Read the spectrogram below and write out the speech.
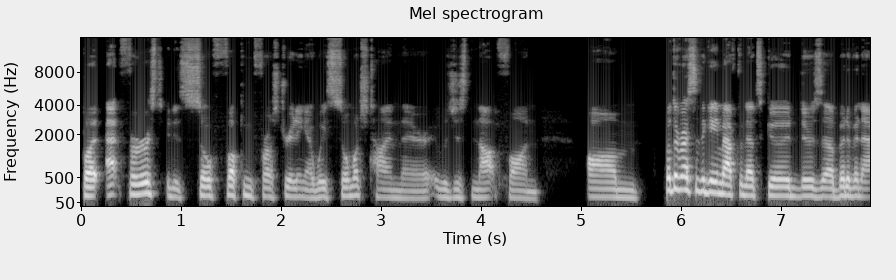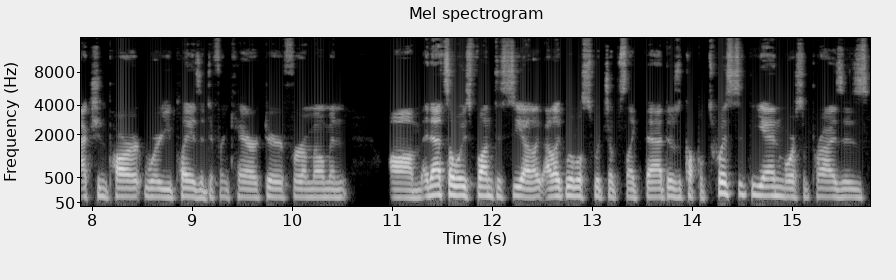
But at first, it is so fucking frustrating. I waste so much time there. It was just not fun. Um, but the rest of the game after that's good. There's a bit of an action part where you play as a different character for a moment. Um, and that's always fun to see. I like I like little switch ups like that. There's a couple twists at the end, more surprises.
